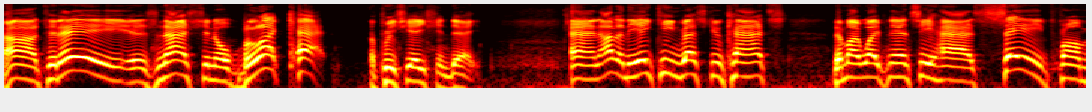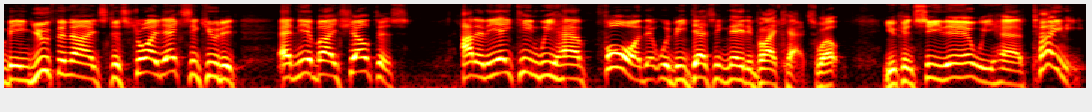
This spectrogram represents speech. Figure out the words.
Uh, today is National Black Cat Appreciation Day. And out of the 18 rescue cats that my wife Nancy has saved from being euthanized, destroyed, executed at nearby shelters, out of the 18, we have four that would be designated black cats. Well, you can see there we have Tiny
